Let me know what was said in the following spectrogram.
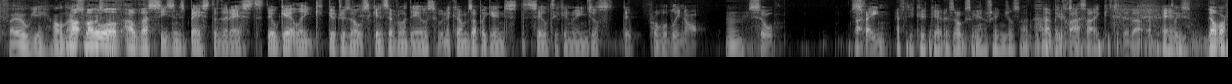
foul you, all that Mo- sort of Motherwell stuff. are, are this season's best of the rest. They'll get like good results against everybody else. When it comes up against Celtic and Rangers, they'll probably not. Mm. So it's fine. if they could get results against Rangers, that'd be, That'd be class. I could you do that? That'd be Um, Please. The other,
